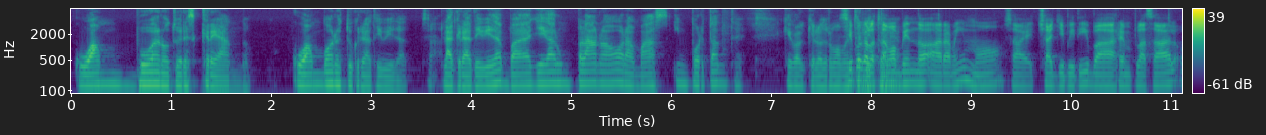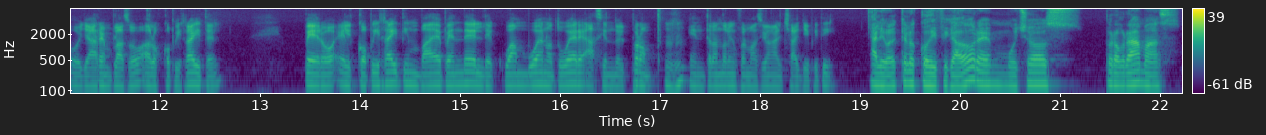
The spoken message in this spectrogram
cuán bueno tú eres creando, cuán bueno es tu creatividad. La creatividad va a llegar a un plano ahora más importante que cualquier otro momento. Sí, porque lo estamos viendo ahora mismo. O sea, ChatGPT va a reemplazar o ya reemplazó a los copywriters. Pero el copywriting va a depender de cuán bueno tú eres haciendo el prompt, entrando la información al ChatGPT. Al igual que los codificadores, muchos programas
